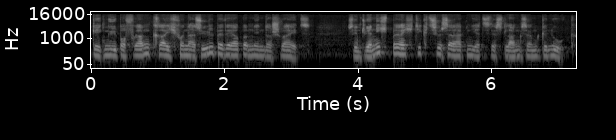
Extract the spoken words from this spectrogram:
gegenüber Frankreich von Asylbewerbern in der Schweiz sind wir nicht berechtigt zu sagen, jetzt ist langsam genug.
